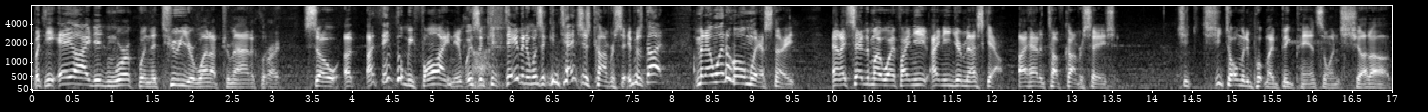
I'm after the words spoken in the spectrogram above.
But the AI didn't work when the two-year went up dramatically. Right. So uh, I think they'll be fine. It was a con- David. It was a contentious conversation. It was not. I mean, I went home last night and I said to my wife, "I need, I need your mezcal." I had a tough conversation. She, she told me to put my big pants on. Shut up.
